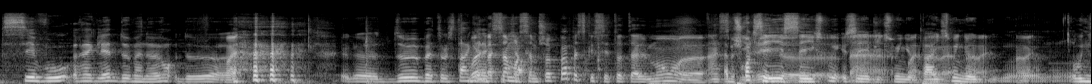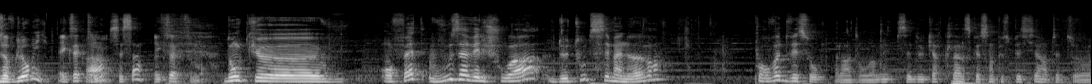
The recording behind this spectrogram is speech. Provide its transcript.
c'est vos réglettes de manœuvre de euh, Ouais. euh, de Battlestar Ouais, bah ça, moi, ça me choque pas parce que c'est totalement euh, inspiré. Ah bah, je crois que c'est X-Wing, bah, c'est X-Wing, ouais, pas X-Wing, euh, euh, Wings of Glory. Exactement. Hein, c'est ça. Exactement. Donc, euh, en fait, vous avez le choix de toutes ces manœuvres pour votre vaisseau. Alors, attends, on va mettre ces deux cartes là parce que c'est un peu spécial, hein, peut-être. euh.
